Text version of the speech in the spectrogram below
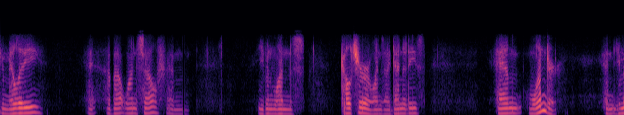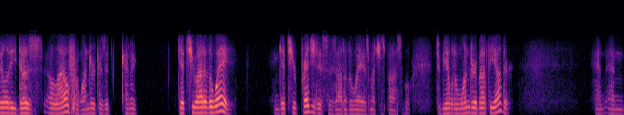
humility eh, about oneself and even one's culture or one's identities, and wonder. And humility does allow for wonder because it kind of gets you out of the way and gets your prejudices out of the way as much as possible to be able to wonder about the other and and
